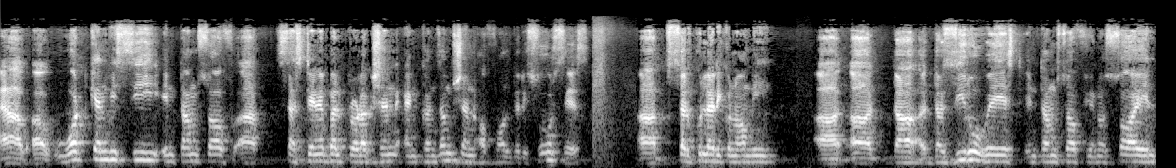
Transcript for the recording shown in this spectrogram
uh, uh, what can we see in terms of uh, sustainable production and consumption of all the resources uh, circular economy, uh, uh, the, the zero waste in terms of, you know, soil,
